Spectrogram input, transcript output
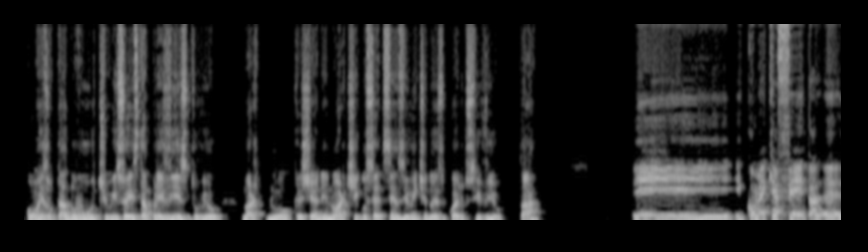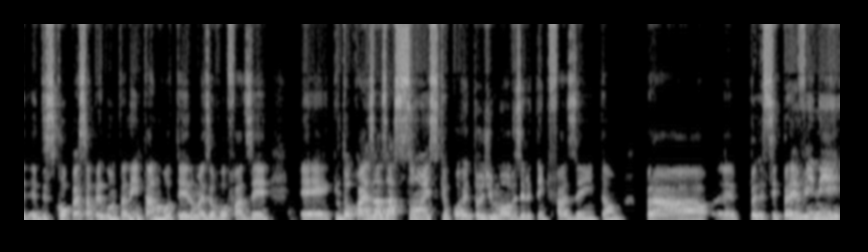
com resultado útil. Isso aí está previsto, viu, no, no Cristiane, no artigo 722 do Código Civil, tá? E, e, como é que é feita? É, é desculpa, essa pergunta nem está no roteiro, mas eu vou fazer. É, então, quais as ações que o corretor de imóveis ele tem que fazer, então, para é, se prevenir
